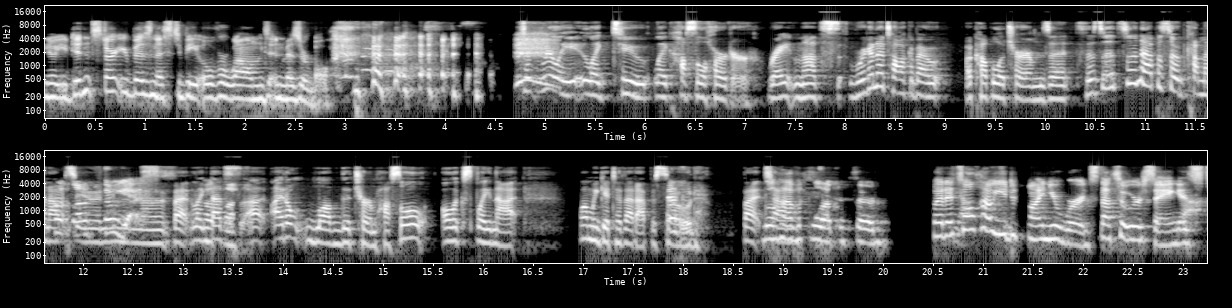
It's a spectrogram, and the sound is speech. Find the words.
You know, you didn't start your business to be overwhelmed and miserable. to really like to like hustle harder, right? And that's we're going to talk about a couple of terms. It's it's, it's an episode coming up soon, so yes. but like that's uh, I don't love the term hustle. I'll explain that when we get to that episode. But we'll um, have a full episode but it's yeah. all how you define your words. That's what we're saying yeah. is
